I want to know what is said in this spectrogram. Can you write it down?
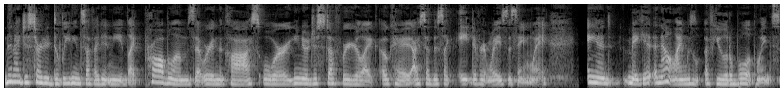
Then I just started deleting stuff I didn't need, like problems that were in the class, or, you know, just stuff where you're like, okay, I said this like eight different ways the same way and make it an outline with a few little bullet points.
